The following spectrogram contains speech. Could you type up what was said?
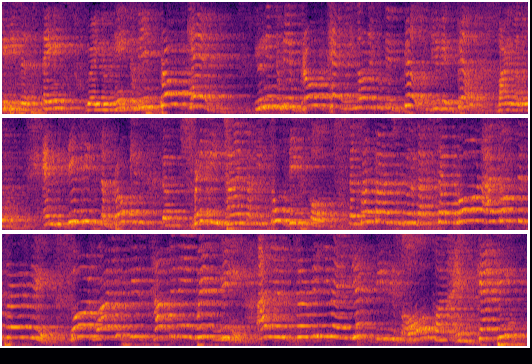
it is a stage where you need to be broken. You need to be broken in order to be built, to be built by the Lord. And this is the broken, the breaking time that is so difficult that sometimes we don't accept, Lord, I don't deserve this. Lord, why is this happening with me? I am serving you and yet this is all what I'm getting.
